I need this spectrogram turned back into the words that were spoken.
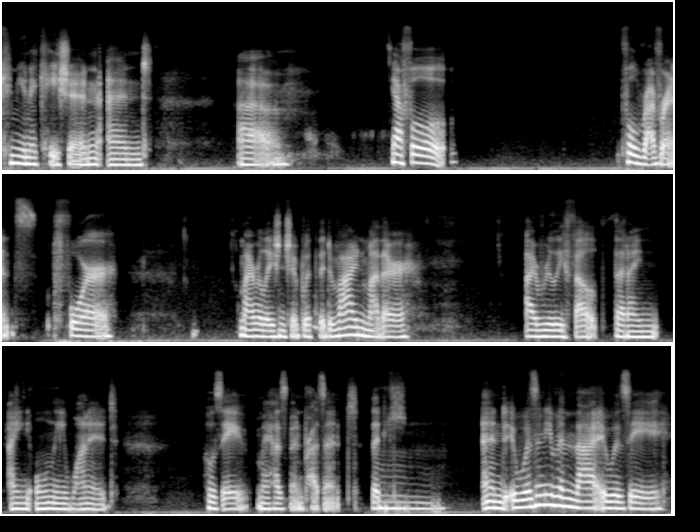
communication and, um, yeah, full, full reverence for my relationship with the Divine Mother, I really felt that I I only wanted Jose, my husband, present. That Mm. And it wasn't even that it was a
